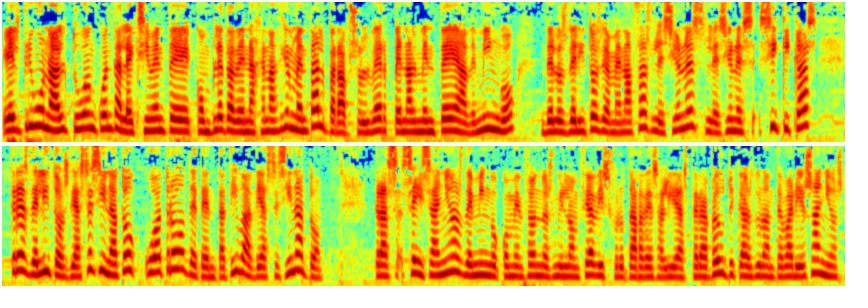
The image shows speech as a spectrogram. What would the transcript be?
El tribunal tuvo en cuenta la eximente completa de enajenación mental para absolver penalmente a Domingo de los delitos de amenazas, lesiones, lesiones psíquicas, tres delitos de asesinato, cuatro de tentativa de asesinato. Tras seis años, Domingo comenzó en 2011 a disfrutar de salidas terapéuticas durante varios años.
